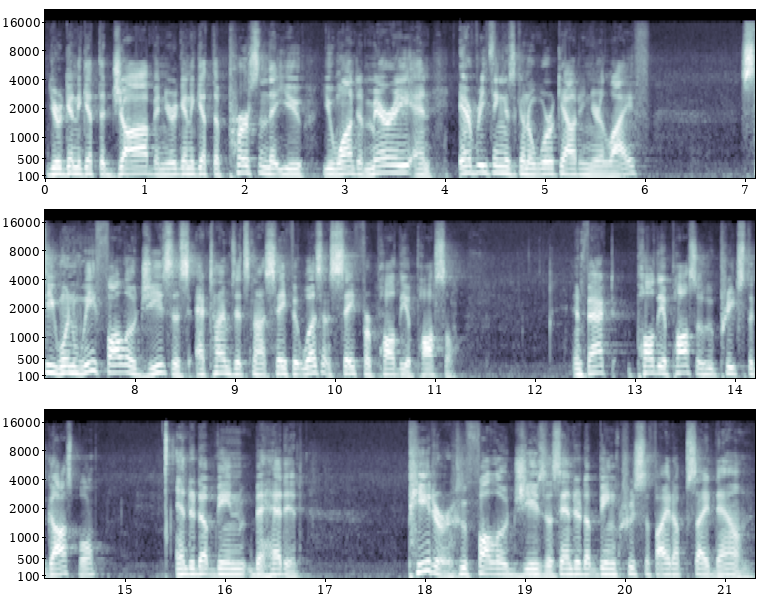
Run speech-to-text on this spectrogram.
you're going to get the job and you're going to get the person that you, you want to marry and everything is going to work out in your life. See, when we follow Jesus, at times it's not safe. It wasn't safe for Paul the Apostle. In fact, Paul the Apostle, who preached the gospel, ended up being beheaded. Peter, who followed Jesus, ended up being crucified upside down.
